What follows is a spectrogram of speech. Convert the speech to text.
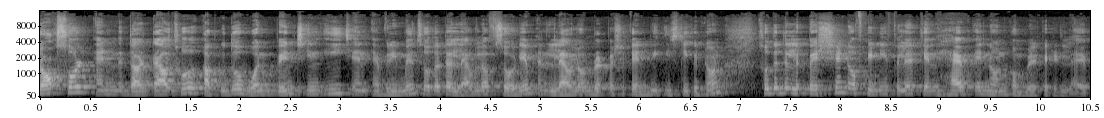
rock salt and that also up to the one pinch in each and every meal so that the level of sodium and level of blood pressure can be easily controlled so that the patient of kidney failure can have a non-complicated life.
